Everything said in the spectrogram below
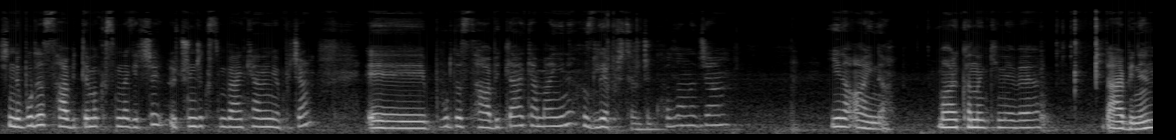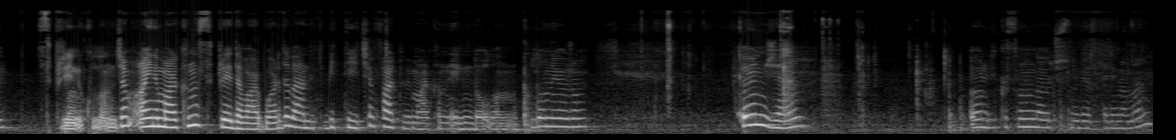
Şimdi burada sabitleme kısmına geçecek. Üçüncü kısmı ben kendim yapacağım. Ee, burada sabitlerken ben yine hızlı yapıştırıcı kullanacağım. Yine aynı markanınkini ve derbinin spreyini kullanacağım. Aynı markanın spreyi de var bu arada. Ben de bittiği için farklı bir markanın elinde olanını kullanıyorum. Önce örgü kısmının da ölçüsünü göstereyim hemen.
